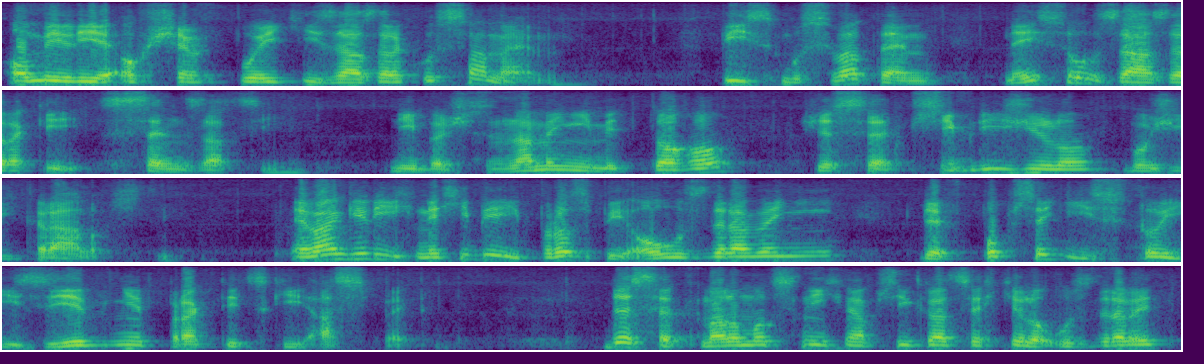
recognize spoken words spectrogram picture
Omyl je ovšem v pojetí zázraku samém. Písmu svatém nejsou zázraky senzací, nýbrž znameními toho, že se přiblížilo Boží království. V evangelích nechybějí prozby o uzdravení, kde v popředí stojí zjevně praktický aspekt. Deset malomocných například se chtělo uzdravit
